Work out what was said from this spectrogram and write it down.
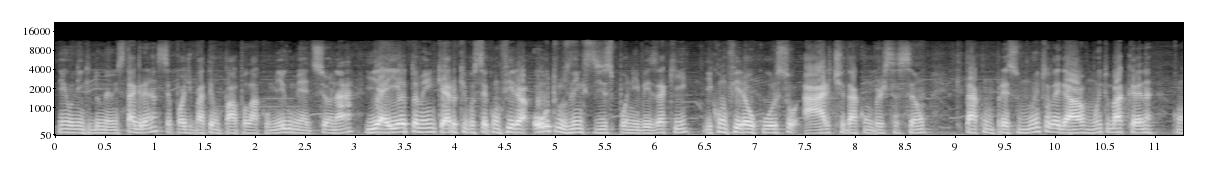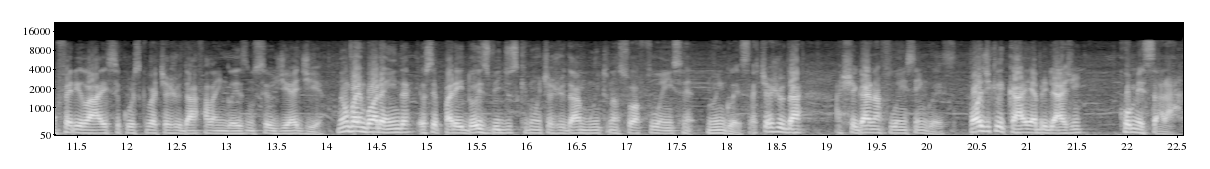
tem o link do meu Instagram, você pode bater um papo lá comigo, me adicionar. E aí eu também quero que você confira outros links disponíveis aqui e confira o curso A Arte da Conversação, que está com um preço muito legal, muito bacana. Confere lá esse curso que vai te ajudar a falar inglês no seu dia a dia. Não vai embora ainda, eu separei dois vídeos que vão te ajudar muito na sua fluência no inglês, a te ajudar a chegar na fluência em inglês. Pode clicar e a brilhagem começará.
